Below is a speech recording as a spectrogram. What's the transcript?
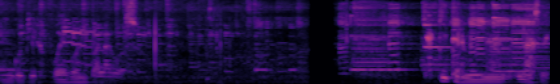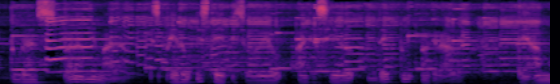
engullir fuego empalagoso. Y aquí terminan las lecturas para mi amada. Espero este episodio haya sido de tu agrado. Te amo,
